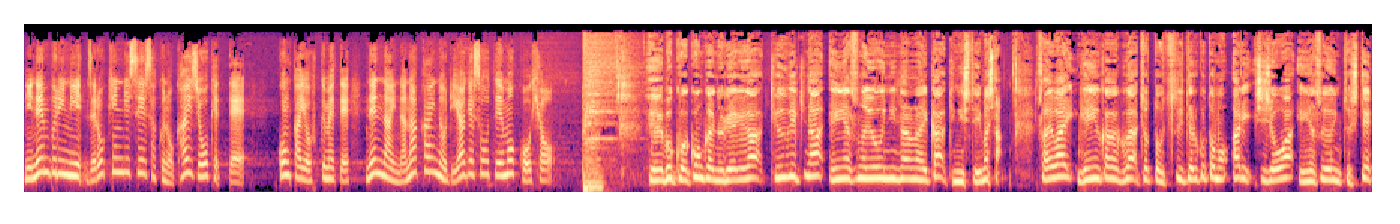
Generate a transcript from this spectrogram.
2年ぶりにゼロ金利政策の解除を決定。今回を含めて年内7回の利上げ想定も公表。えー、僕は今回の利上げが急激な円安の要因にならないか気にしていました。幸い、原油価格がちょっと落ち着いていることもあり、市場は円安要因として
